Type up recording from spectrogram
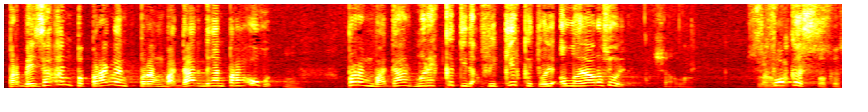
Perbezaan peperangan perang Badar dengan perang Uhud. Hmm. Perang Badar mereka tidak fikir kecuali Allah dan Rasul. Insya-Allah. Fokus. Fokus.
